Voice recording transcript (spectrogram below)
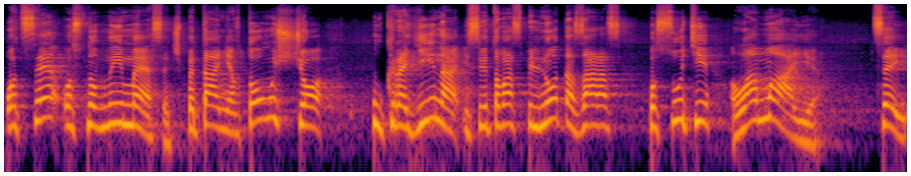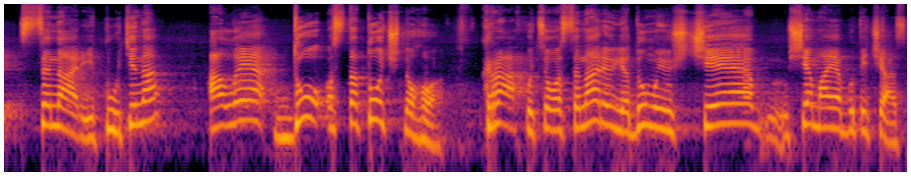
Оце основний меседж. Питання в тому, що Україна і світова спільнота зараз по суті ламає цей сценарій Путіна, але до остаточного краху цього сценарію, я думаю, ще, ще має бути час.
